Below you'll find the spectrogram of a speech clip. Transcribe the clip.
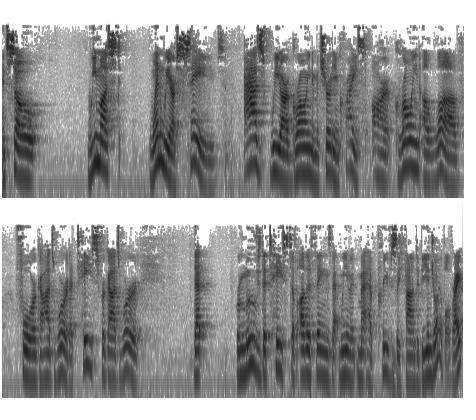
and so we must, when we are saved, as we are growing in maturity in Christ, are growing a love for God's Word, a taste for God's Word that removes the taste of other things that we might have previously found to be enjoyable, right?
